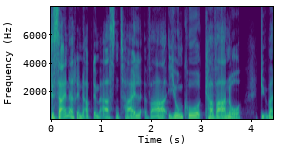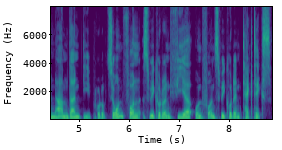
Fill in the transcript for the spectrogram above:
Designerin ab dem ersten Teil war Junko Kawano. Die übernahm dann die Produktion von Suikoden 4 und von Suikoden Tactics.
